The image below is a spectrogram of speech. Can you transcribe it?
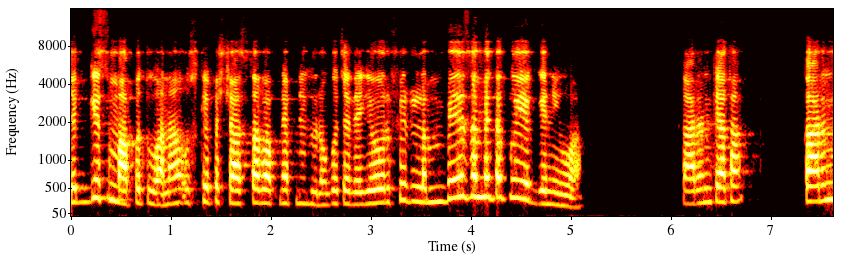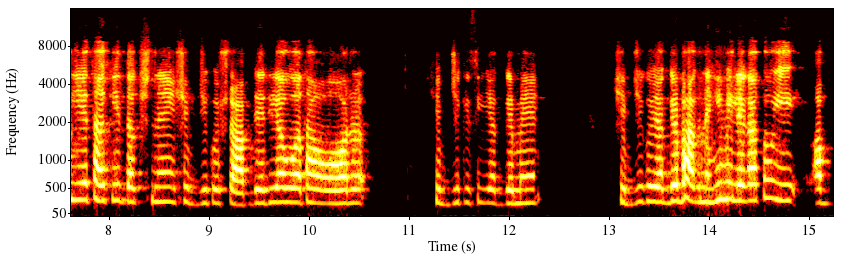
यज्ञ समाप्त हुआ ना, उसके पश्चात सब अपने अपने घरों को चले गए और फिर लंबे समय तक कोई यज्ञ नहीं हुआ। कारण क्या था? कारण ये था कि दक्ष ने शिव जी को श्राप दे दिया हुआ था और शिव जी किसी यज्ञ में, शिव जी को यज्ञ भाग नहीं मिलेगा तो ये, अब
